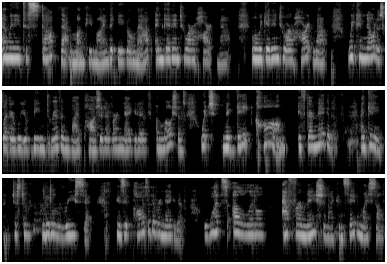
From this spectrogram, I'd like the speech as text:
And we need to stop that monkey mind, the ego map, and get into our heart map. And when we get into our heart map, we can notice whether we are being driven by positive or negative emotions, which negate calm if they're negative. Again, just a little reset. Is it positive or negative? What's a little affirmation I can say to myself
